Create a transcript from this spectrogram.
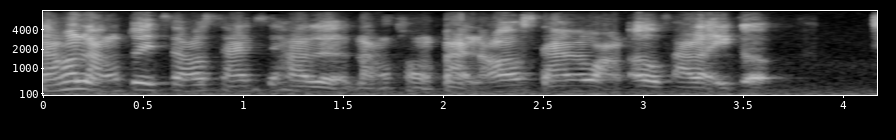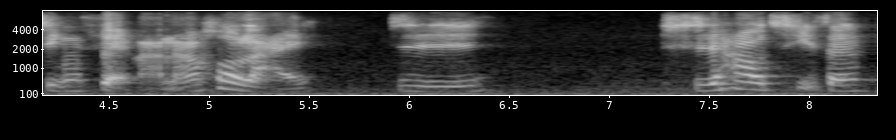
然后狼队知道三是他的狼同伴，然后三往二发了一个金水嘛，然后后来十十号起身，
